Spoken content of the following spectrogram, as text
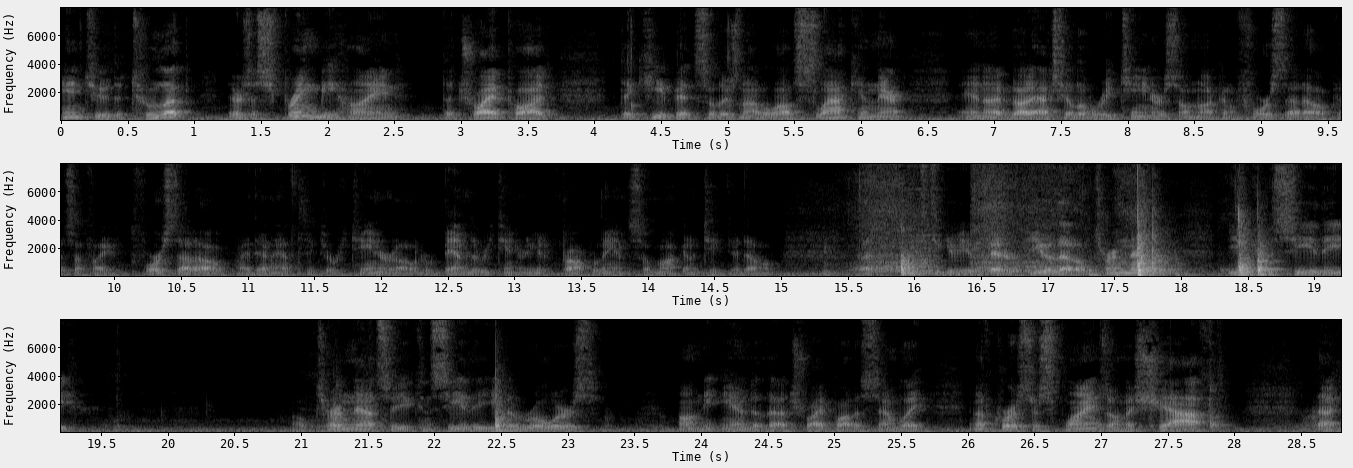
into the tulip. There's a spring behind the tripod to keep it so there's not a lot of slack in there. And I've got actually a little retainer, so I'm not gonna force that out because if I force that out, I then have to take the retainer out or bend the retainer to get it properly in, so I'm not gonna take that out. But just to give you a better view of that, I'll turn that. You can see the, I'll turn that so you can see the, the rollers on the end of that tripod assembly. And of course, there's splines on the shaft that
